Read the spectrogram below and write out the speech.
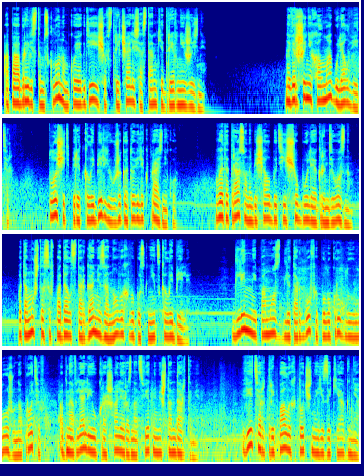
а по обрывистым склонам кое-где еще встречались останки древней жизни. На вершине холма гулял ветер. Площадь перед колыбелью уже готовили к празднику. В этот раз он обещал быть еще более грандиозным, потому что совпадал с торгами за новых выпускниц колыбели. Длинный помост для торгов и полукруглую ложу напротив обновляли и украшали разноцветными штандартами. Ветер трепал их точно языки огня.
